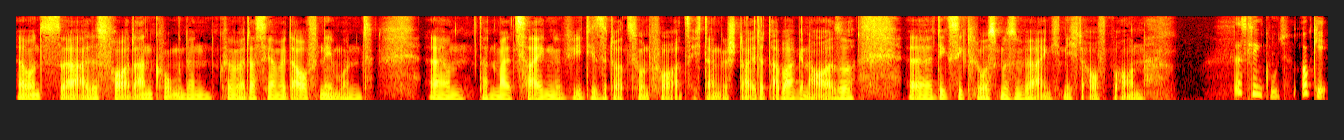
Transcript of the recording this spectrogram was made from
äh, uns äh, alles vor Ort angucken. Dann können wir das ja mit aufnehmen und ähm, dann mal zeigen, wie die Situation vor Ort sich dann gestaltet. Aber genau, also äh, Dixie-Klos müssen wir eigentlich nicht aufbauen. Das klingt gut. Okay.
